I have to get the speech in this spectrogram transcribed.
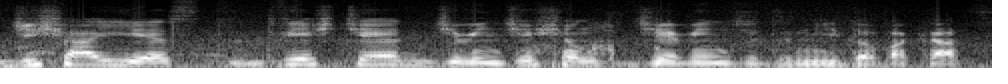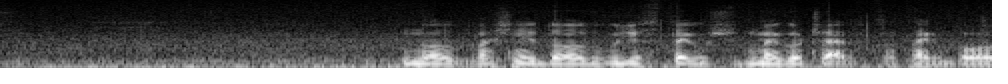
Dzisiaj jest 299 dni do wakacji. No właśnie do 27 czerwca, tak, bo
